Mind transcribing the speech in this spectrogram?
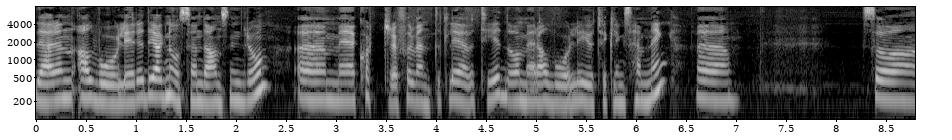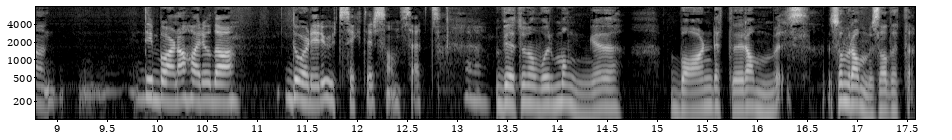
Det er en alvorligere diagnose enn Downs syndrom, eh, med kortere forventet levetid og mer alvorlig utviklingshemning. Eh, så de barna har jo da dårligere utsikter sånn sett. Vet du nå hvor mange barn dette rammes, som rammes av dette?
